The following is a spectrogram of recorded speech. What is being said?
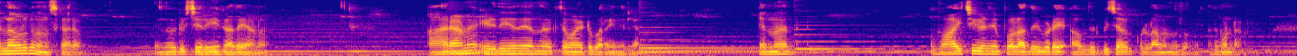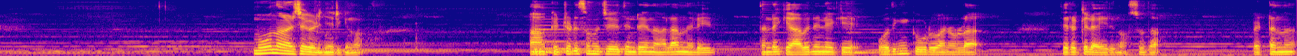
എല്ലാവർക്കും നമസ്കാരം. എന്നൊരു ചെറിയ കഥയാണ്. ആരാണ് എഴുതിയത് എന്ന് വ്യക്തമായിട്ട് പറയുന്നില്ല. എന്നാൽ വായിച്ചു കഴിഞ്ഞപ്പോൾ അത് ഇവിടെ അവതരിപ്പിച്ചാൽ കൊള്ളാമെന്ന് തോന്നി. അതുകൊണ്ടാണ്. മൂന്നാഴ്ച കഴിഞ്ഞിരിക്കുന്നു. ആ കെട്ടിട സമുച്ചയത്തിന്റെ നാലാം നിലയിൽ തന്റെ ക്യാബിനിലേക്ക് ഒതുങ്ങിക്കൂടുവാനുള്ള തിരക്കിലായിരുന്നു സുധ. പെട്ടെന്ന്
